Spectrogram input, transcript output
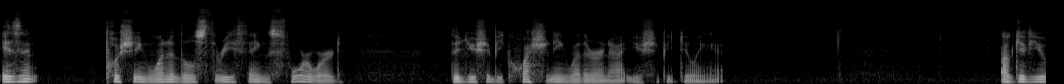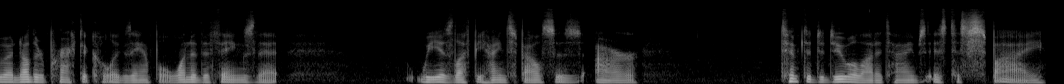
isn't pushing one of those three things forward, then you should be questioning whether or not you should be doing it. I'll give you another practical example. One of the things that we as left behind spouses are tempted to do a lot of times is to spy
